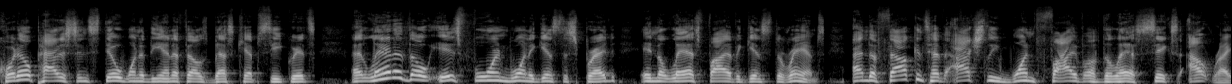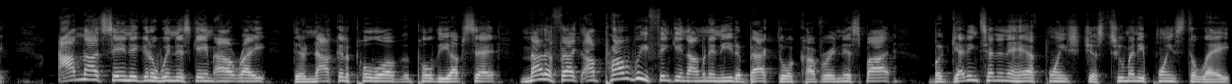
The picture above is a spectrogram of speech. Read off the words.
Cordarrelle Patterson, still one of the NFL's best kept secrets. Atlanta, though, is 4 and 1 against the spread in the last five against the Rams. And the Falcons have actually won five of the last six outright. I'm not saying they're going to win this game outright. They're not going to pull off pull the upset. Matter of fact, I'm probably thinking I'm going to need a backdoor cover in this spot, but getting 10 and a half points, just too many points to lay.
